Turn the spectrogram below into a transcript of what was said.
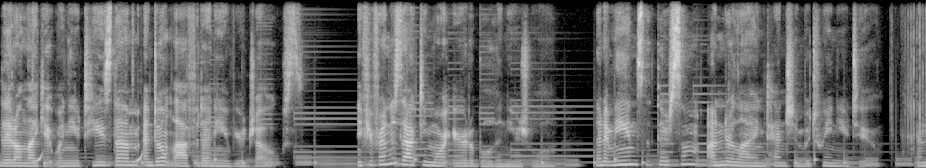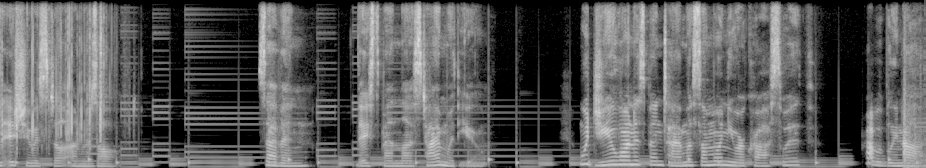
They don't like it when you tease them and don't laugh at any of your jokes. If your friend is acting more irritable than usual, then it means that there's some underlying tension between you two and the issue is still unresolved. Seven, they spend less time with you. Would you want to spend time with someone you are cross with? Probably not.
